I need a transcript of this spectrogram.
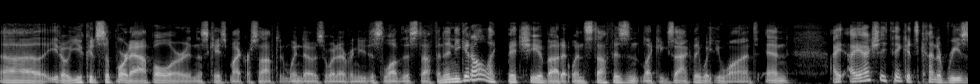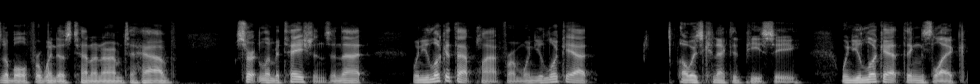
uh, you know, you could support Apple or in this case Microsoft and Windows or whatever, and you just love this stuff. And then you get all like bitchy about it when stuff isn't like exactly what you want. And I, I actually think it's kind of reasonable for Windows 10 on ARM to have certain limitations in that when you look at that platform, when you look at always connected PC, when you look at things like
